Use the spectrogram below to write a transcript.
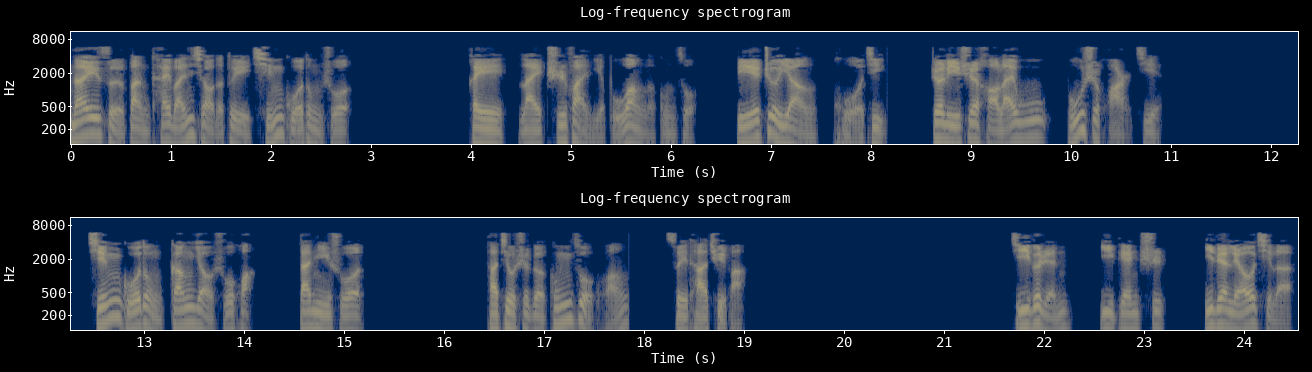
奈瑟半开玩笑的对秦国栋说：“嘿，来吃饭也不忘了工作，别这样，伙计，这里是好莱坞，不是华尔街。”秦国栋刚要说话，丹尼说：“他就是个工作狂，随他去吧。”几个人一边吃一边聊起了。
